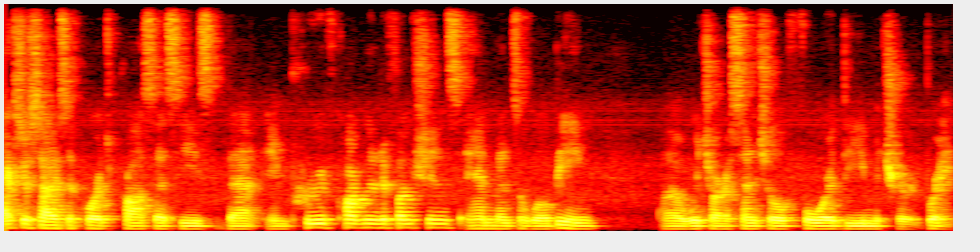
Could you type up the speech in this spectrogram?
exercise supports processes that improve cognitive functions and mental well being, uh, which are essential for the mature brain.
